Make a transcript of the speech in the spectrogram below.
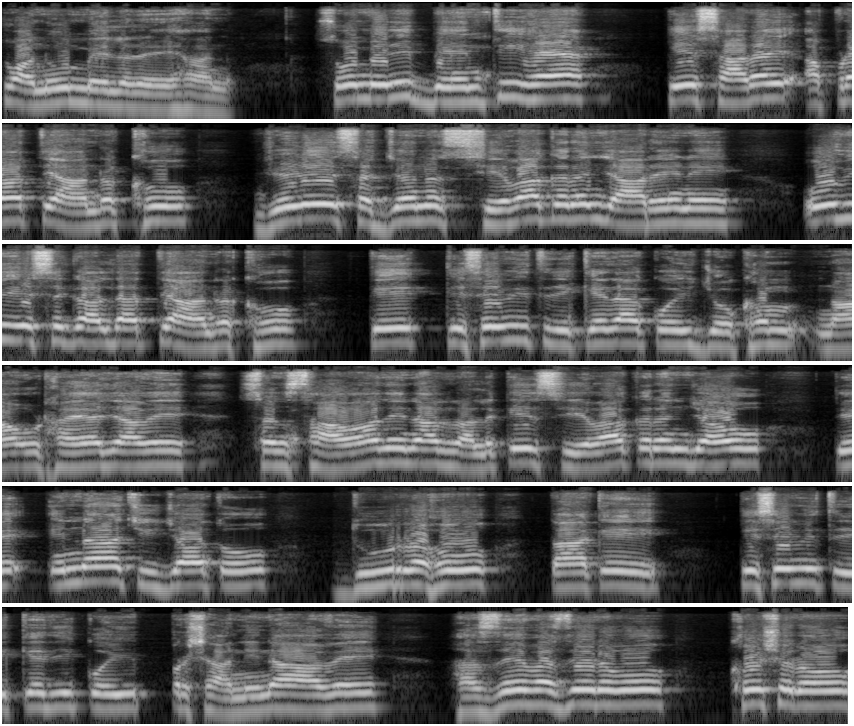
ਤੁਹਾਨੂੰ ਮਿਲ ਰਹੇ ਹਨ। ਸੋ ਮੇਰੀ ਬੇਨਤੀ ਹੈ ਕਿ ਸਾਰੇ ਆਪਣਾ ਧਿਆਨ ਰੱਖੋ। ਜਿਹੜੇ ਸੱਜਣ ਸੇਵਾ ਕਰਨ ਜਾ ਰਹੇ ਨੇ, ਉਹ ਵੀ ਇਸ ਗੱਲ ਦਾ ਧਿਆਨ ਰੱਖੋ ਕਿ ਕਿਸੇ ਵੀ ਤਰੀਕੇ ਦਾ ਕੋਈ ਜੋਖਮ ਨਾ ਉਠਾਇਆ ਜਾਵੇ। ਸੰਸਥਾਵਾਂ ਦੇ ਨਾਲ ਰਲ ਕੇ ਸੇਵਾ ਕਰਨ ਜਾਓ ਤੇ ਇਹਨਾਂ ਚੀਜ਼ਾਂ ਤੋਂ ਦੂਰ ਰਹੋ ਤਾਂ ਕਿ ਕਿਸੇ ਵੀ ਤਰੀਕੇ ਦੀ ਕੋਈ ਪਰੇਸ਼ਾਨੀ ਨਾ ਆਵੇ। ਹੱਸਦੇ ਵਸਦੇ ਰਹੋ, ਖੁਸ਼ ਰਹੋ,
